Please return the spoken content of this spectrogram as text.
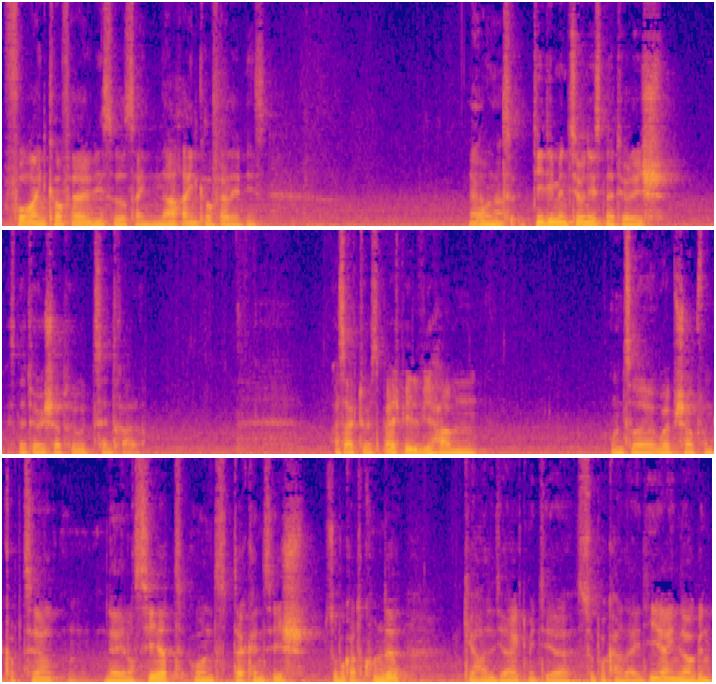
Voreinkaufserlebnis oder sein Nacheinkauferlebnis. Ja, und ja. die Dimension ist natürlich, ist natürlich absolut zentral. Als aktuelles Beispiel, wir haben unsere Webshop von Copzer neu lanciert und da kann sich Supercard-Kunde gerade direkt mit der Supercard-ID einloggen,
